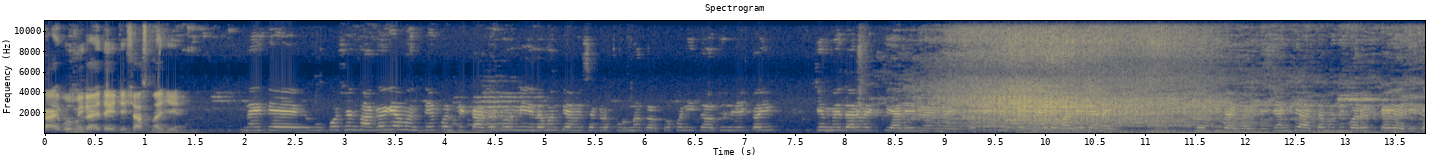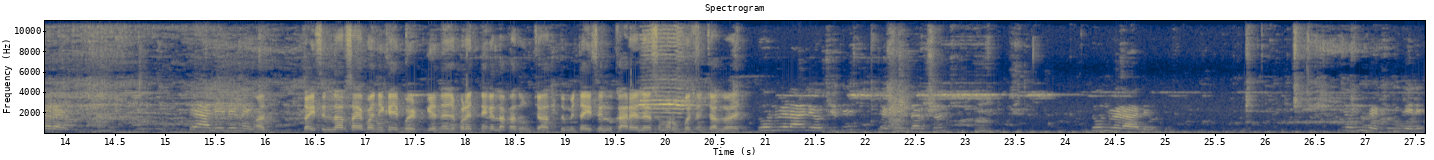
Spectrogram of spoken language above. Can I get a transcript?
काय भूमिका आहे त्याची शासनाची? नाही ते उपोषण मागं घ्या म्हणते पण ते कागदवर लिहिलं म्हणते आम्ही सगळं पूर्ण करतो पण इथं अजून एकही जिम्मेदार व्यक्ती आलेली नाही. नाही जसे क्रिकेट मॅडम आलेल्या नाही. ज्योती बॅनर्जी त्यांच्या हातामध्ये बरेच काही अधिकार आहेत. ते आलेले नाही आज तहसीलदार साहेबांनी काही भेट घेण्याचा प्रयत्न केला का तुमच्या? तुम्ही तहसील कार्यालयासमोर उपोषण चालू आहे. दोन वेळा आले होते ते तहसीलदार सर. दोन वेळा आले होते. येऊन भेटून गेले.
